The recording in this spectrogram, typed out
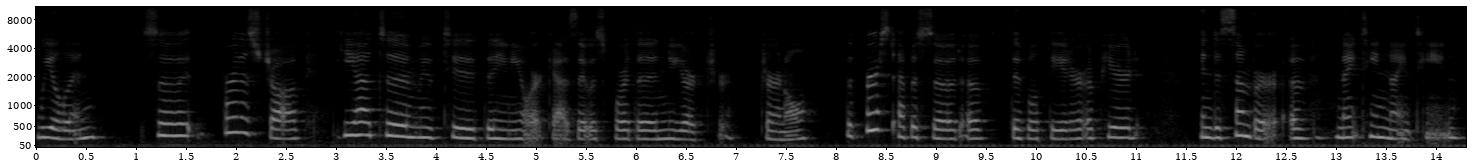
Wheelan. So, for this job, he had to move to the New York as it was for the New York Journal. The first episode of Thimble Theater appeared in December of 1919.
